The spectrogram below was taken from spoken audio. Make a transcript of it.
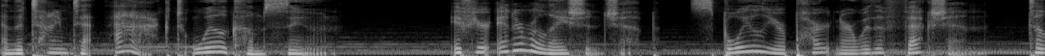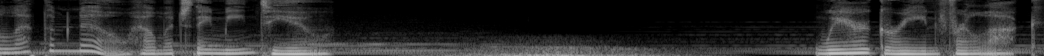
and the time to act will come soon. If you're in a relationship, spoil your partner with affection to let them know how much they mean to you. Wear green for luck.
